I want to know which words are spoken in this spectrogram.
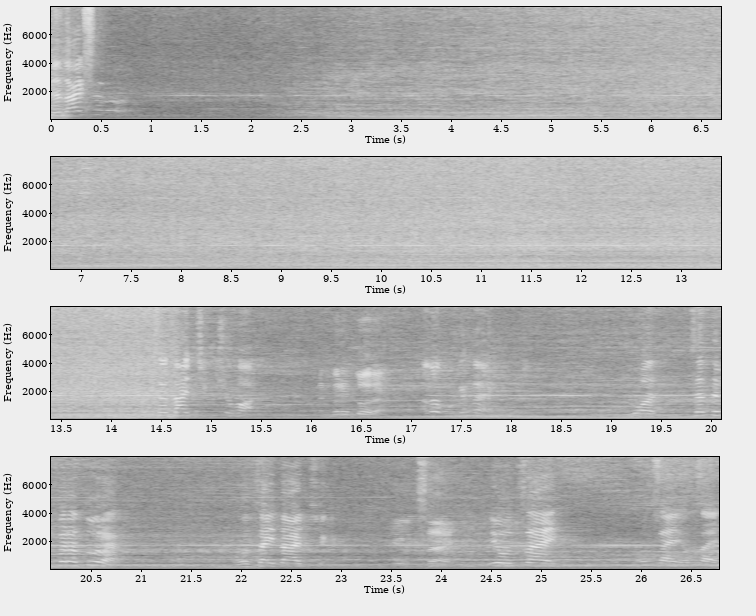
Ти далі? Це датчик чого? Температура. А ну покажи. От, це температура. Оцей датчик. І оцей. І оцей. Оцей, оцей.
